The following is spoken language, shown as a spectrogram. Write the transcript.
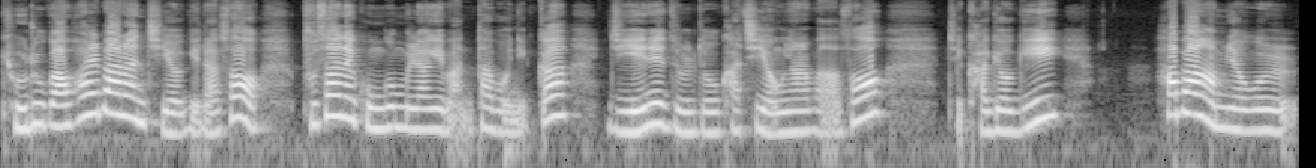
교류가 활발한 지역이라서 부산의 공급 물량이 많다 보니까 이제 얘네들도 같이 영향을 받아서 이제 가격이 하방 압력을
